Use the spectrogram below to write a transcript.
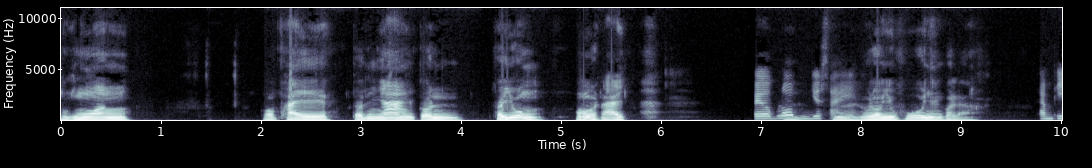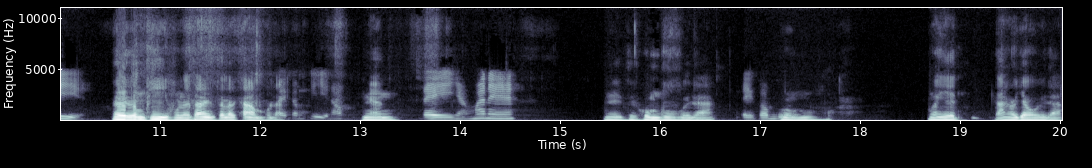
บักม่วงบักไผ่ต้นย่างต้น พะยุงโอ้หลายไปอบรมอยู่ไสอืมเราอยู่พูดยังก่อนละกัมพีเออกำพี่พุ่นละทั้งสารคามพุ่นไปละกัมพีเนาะเนี่ยได้หยังมาแน่นี่จะคุ้มดูไปละได้ความคุ้รู้มดูมาเฮ็ดต่างเขาเจ้าอีกละ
